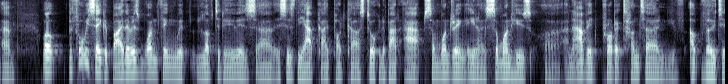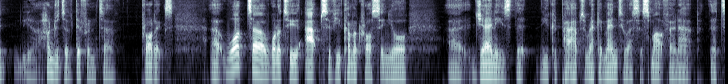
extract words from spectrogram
um, well, before we say goodbye, there is one thing we'd love to do. Is uh, this is the App Guy podcast talking about apps? I'm wondering, you know, as someone who's uh, an avid product hunter and you've upvoted, you know, hundreds of different uh, products, uh, what uh, one or two apps have you come across in your uh, journeys that you could perhaps recommend to us? A smartphone app that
